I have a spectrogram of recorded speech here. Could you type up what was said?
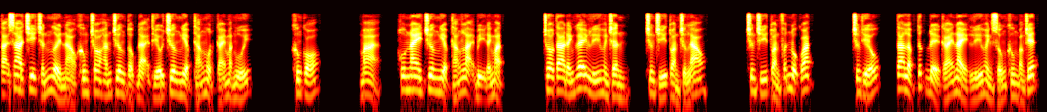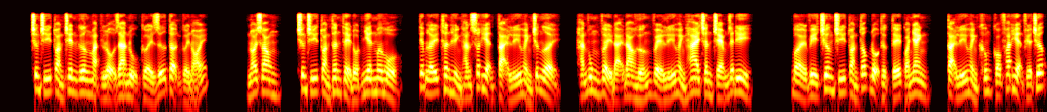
Tại sao chi chấn người nào không cho hắn trương tộc đại thiếu trương nghiệp thắng một cái mặt mũi? Không có. Mà, hôm nay trương nghiệp thắng lại bị đánh mặt. Cho ta đánh gây lý hoành chân, trương trí toàn trưởng lão. Trương trí toàn phẫn nộ quát. Trương thiếu, ta lập tức để cái này lý hoành sống không bằng chết trương trí toàn trên gương mặt lộ ra nụ cười dữ tợn cười nói. Nói xong, trương trí toàn thân thể đột nhiên mơ hồ, tiếp lấy thân hình hắn xuất hiện tại lý hoành trước người, hắn vung vẩy đại đao hướng về lý hoành hai chân chém giết đi. Bởi vì trương trí toàn tốc độ thực tế quá nhanh, tại lý hoành không có phát hiện phía trước,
